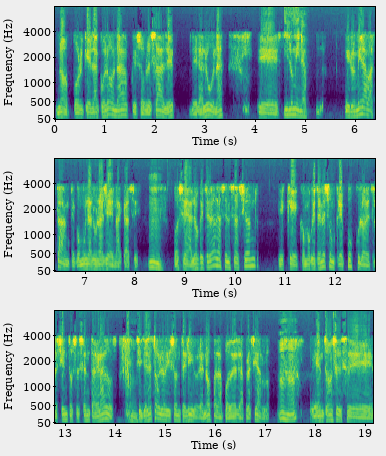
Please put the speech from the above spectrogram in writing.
no, porque la corona que sobresale de la luna eh, Ilumina. ilumina bastante, como una luna llena casi. Mm. O sea, lo que te da la sensación es que como que tenés un crepúsculo de 360 grados, Mm. si tenés todo el horizonte libre, ¿no? Para poder apreciarlo. Ajá. Entonces, eh,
